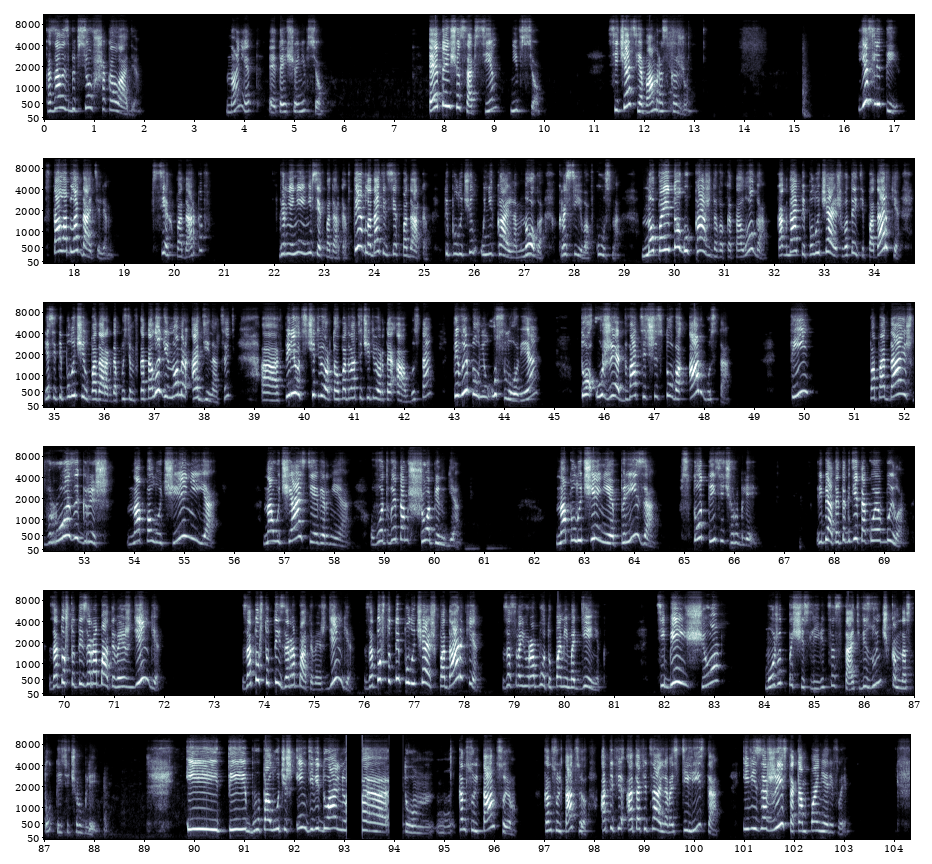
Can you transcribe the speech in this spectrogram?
Казалось бы, все в шоколаде. Но нет, это еще не все. Это еще совсем не все. Сейчас я вам расскажу. Если ты стал обладателем всех подарков, вернее, не, не всех подарков, ты обладатель всех подарков, ты получил уникально, много, красиво, вкусно, но по итогу каждого каталога когда ты получаешь вот эти подарки, если ты получил подарок, допустим, в каталоге номер 11, а, в период с 4 по 24 августа, ты выполнил условия, то уже 26 августа ты попадаешь в розыгрыш на получение, на участие, вернее, вот в этом шопинге на получение приза в 100 тысяч рублей. Ребята, это где такое было? За то, что ты зарабатываешь деньги, за то, что ты зарабатываешь деньги, за то, что ты получаешь подарки за свою работу помимо денег, тебе еще может посчастливиться стать везунчиком на 100 тысяч рублей и ты получишь индивидуальную э, эту консультацию, консультацию от, от официального стилиста и визажиста компании Oriflame.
